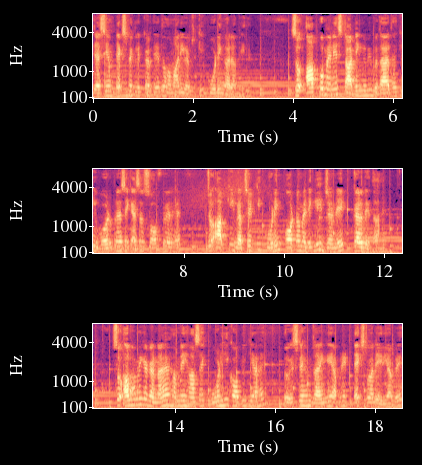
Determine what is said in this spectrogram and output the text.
जैसे हम टेक्स्ट पे क्लिक करते हैं तो हमारी वेबसाइट की कोडिंग आ जाती है। सो so, आपको मैंने स्टार्टिंग में भी बताया था कि वर्ड एक ऐसा सॉफ्टवेयर है जो आपकी वेबसाइट की कोडिंग ऑटोमेटिकली जनरेट कर देता है। सो so, अब हमें क्या करना है? हमने यहाँ से कोड ही कॉपी किया है तो इसलिए हम जाएँगे अपने टेक्स्ट वाले एरिया पे।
